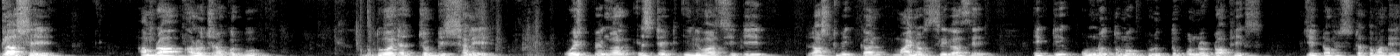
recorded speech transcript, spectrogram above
ক্লাসে আমরা আলোচনা করব দু হাজার চব্বিশ সালে ওয়েস্ট বেঙ্গল স্টেট ইউনিভার্সিটির রাষ্ট্রবিজ্ঞান মাইনর সিলেবাসে একটি অন্যতম গুরুত্বপূর্ণ টপিকস, যে টপিক্সটা তোমাদের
